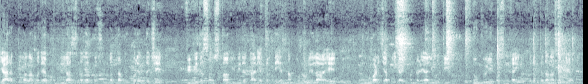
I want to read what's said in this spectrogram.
या रक्तदानामध्ये आपण उल्हासनगरपासून बदलापूरपर्यंतचे विविध संस्था विविध कार्यकर्ते यांना बोलवलेलं आहे. मुरबाडची आपली काही मंडळी आली होती. डोंबिवलीपासून काही लोक रक्तदानासाठी आले.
